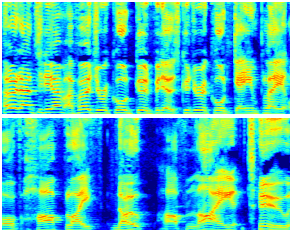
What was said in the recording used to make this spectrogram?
Hello, Dan TDM. I've heard you record good videos. Could you record gameplay of Half-Life... Nope. Half-Life 2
